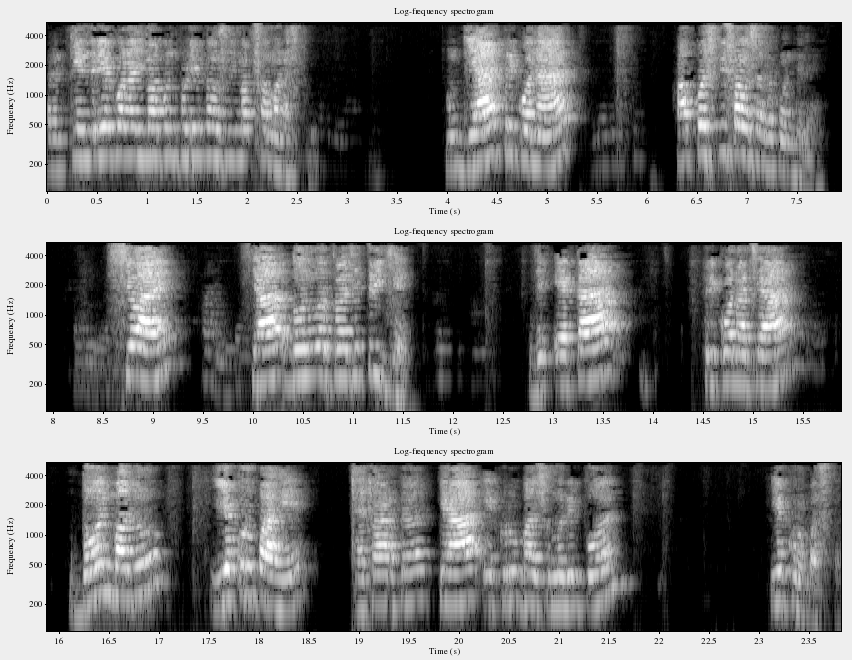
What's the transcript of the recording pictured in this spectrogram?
कारण केंद्रीय कोणाचे माप आणि पुढील कंसाचे माप समान असते मग या त्रिकोणात हा पस्तीस अंशाचा कोण दिलाय. शिवाय ह्या दोन वर्तुळाचे त्रिज्य आहेत. म्हणजे एका त्रिकोणाच्या दोन बाजू एकरूप आहे. याचा अर्थ त्या एकरूप बाजूमधील कोण एकरूप असतात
